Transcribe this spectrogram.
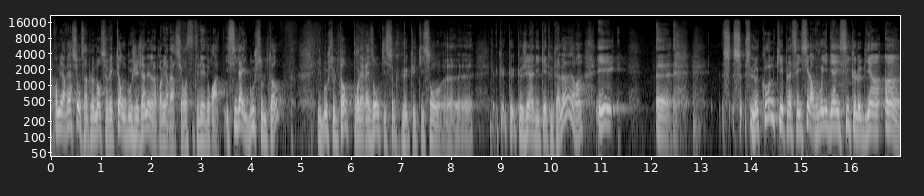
première version. Simplement, ce vecteur ne bougeait jamais dans la première version. C'était les droites. Ici, là, il bouge tout le temps. Il bouge tout le temps pour les raisons euh, que, j'ai indiquées tout à l'heure. Hein. Et euh, le cône qui est placé ici, alors vous voyez bien ici que le bien 1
